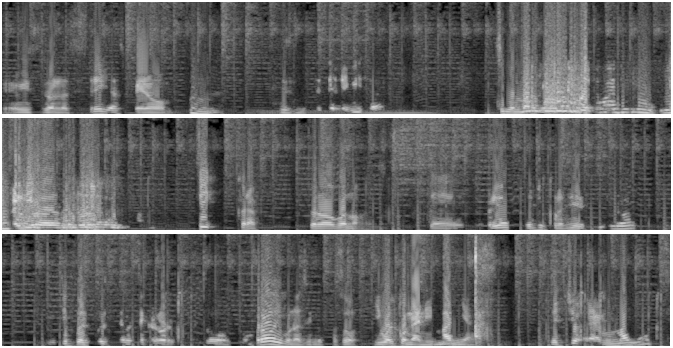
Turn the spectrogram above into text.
he visto las estrellas, pero desde de Televisa. Sin embargo, sí, espera, pero bueno, este, perdió por así decirlo. Y tiempo después este que lo, lo compró y bueno, así lo pasó. Igual con Animaniacs. De hecho, Animaniacs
